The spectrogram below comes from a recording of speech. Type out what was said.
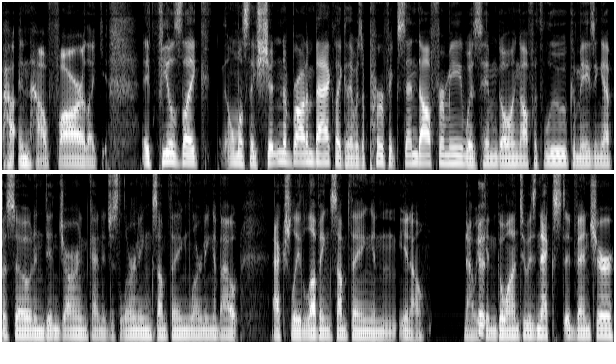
how and how far? Like it feels like almost they shouldn't have brought him back. Like there was a perfect send off for me was him going off with Luke, amazing episode, and Din Djarin kind of just learning something, learning about actually loving something, and you know, now he It- can go on to his next adventure.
